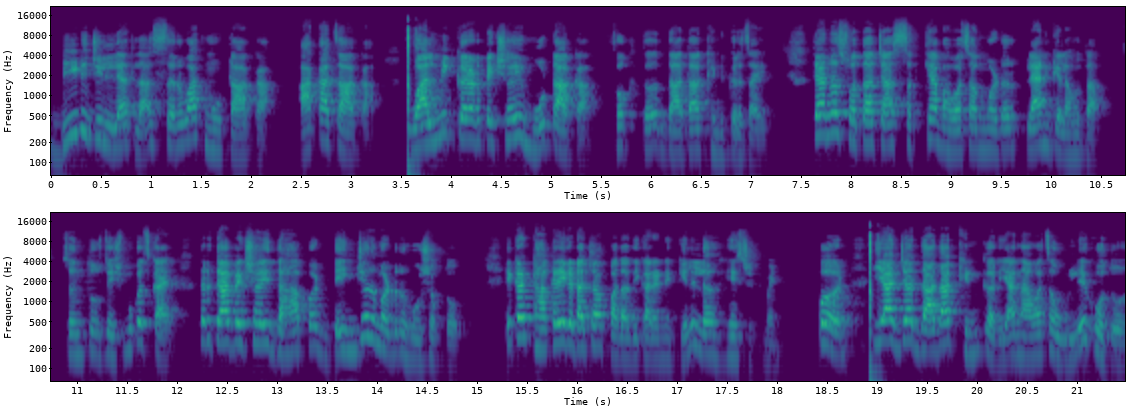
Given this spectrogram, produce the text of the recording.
बीड जिल्ह्यातला सर्वात मोठा आका आकाचा आका. वाल्मिक कराडपेक्षाही मोठा आका. फक्त दादा खिंडकरच आहे. त्यानं स्वतःच्या सख्या भावाचा मर्डर प्लॅन केला होता. संतोष देशमुखच काय? तर त्यापेक्षाही दहा पट डेंजर मर्डर होऊ शकतो. एका ठाकरे गटाच्या पदाधिकाऱ्याने केलेलं हे स्टेटमेंट पण या ज्या दादा खिंडकर या नावाचा उल्लेख होतो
